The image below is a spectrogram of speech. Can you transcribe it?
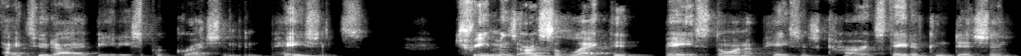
type 2 diabetes progression in patients. Treatments are selected based on a patient's current state of condition,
